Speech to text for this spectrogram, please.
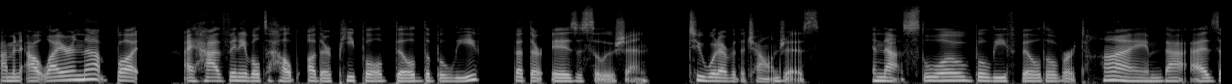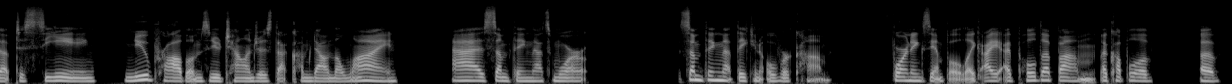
I'm an outlier in that, but I have been able to help other people build the belief that there is a solution to whatever the challenge is. And that slow belief build over time that adds up to seeing new problems, new challenges that come down the line as something that's more something that they can overcome. For an example, like I, I pulled up um, a couple of of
